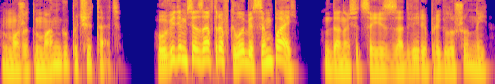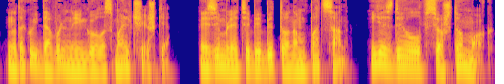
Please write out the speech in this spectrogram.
Может, мангу почитать. «Увидимся завтра в клубе, сэмпай!» Доносится из-за двери приглушенный, но такой довольный голос мальчишки. «Земля тебе бетоном, пацан. Я сделал все, что мог».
